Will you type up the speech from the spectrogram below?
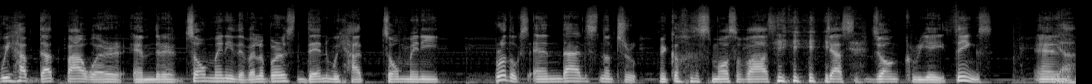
we have that power and there are so many developers, then we had so many products. And that is not true because most of us just don't create things. And yeah.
